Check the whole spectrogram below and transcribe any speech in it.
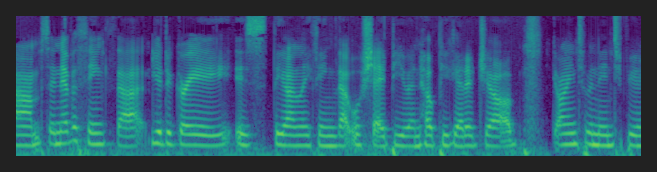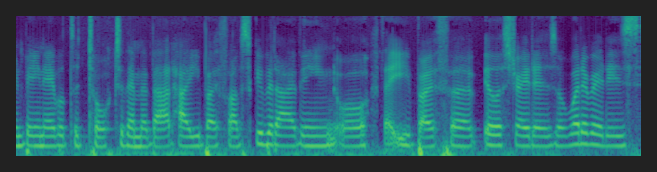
Um, so never think that your degree is the only thing that will shape you and help you get a job. Going to an interview and being able to talk to them about how you both love scuba diving or that you both are illustrators or whatever it is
